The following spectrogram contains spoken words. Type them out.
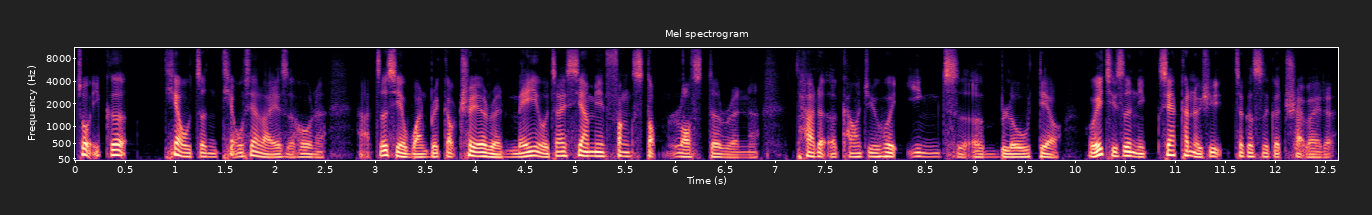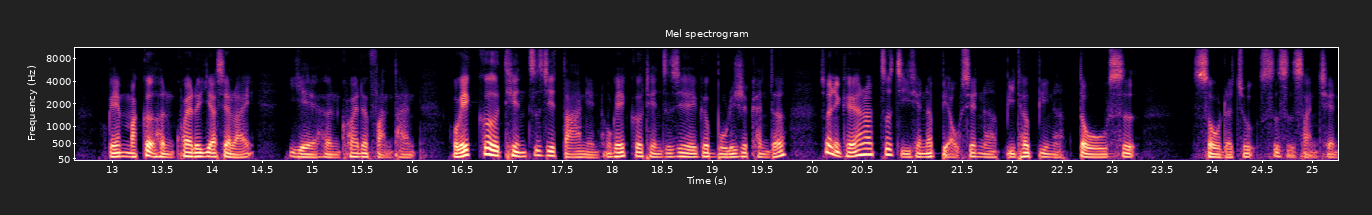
做一个跳针跳下来的时候呢。啊，这些玩 breakup trade 的人没有在下面放 stop loss 的人呢，他的 account 就会因此而 blow 掉。OK，其实你现在看回去，这个是个 trap 来的。OK，market 很快的压下来，也很快的反弹。OK，隔天直接打脸。OK，隔天直接一个 bullish candle。所以你可以看到这几天的表现呢，比特币呢都是守得住四十三千。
